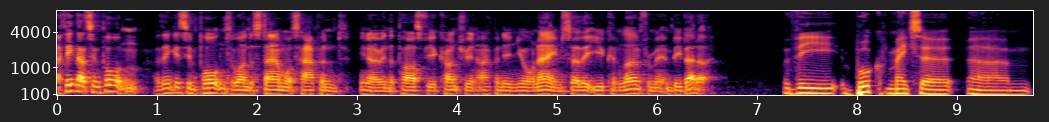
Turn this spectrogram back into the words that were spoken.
I think that's important. I think it's important to understand what's happened, you know, in the past for your country and happened in your name, so that you can learn from it and be better. The book makes a um,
